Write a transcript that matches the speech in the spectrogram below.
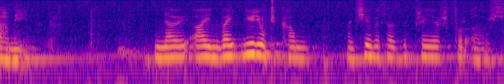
Amen. And now I invite Muriel to come and share with us the prayer for others.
